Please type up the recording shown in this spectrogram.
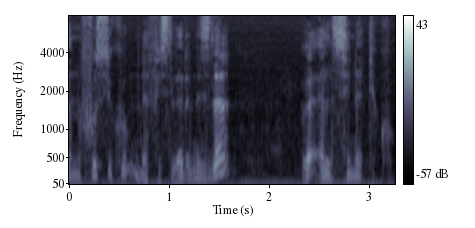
enfusikum nefislerinizle ve elsinetikum.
